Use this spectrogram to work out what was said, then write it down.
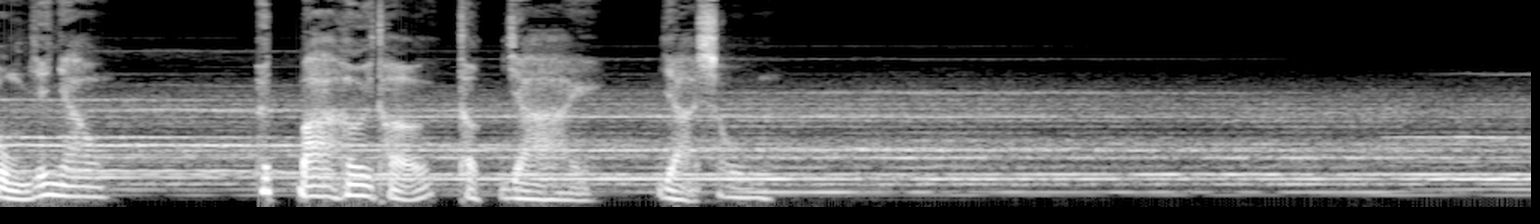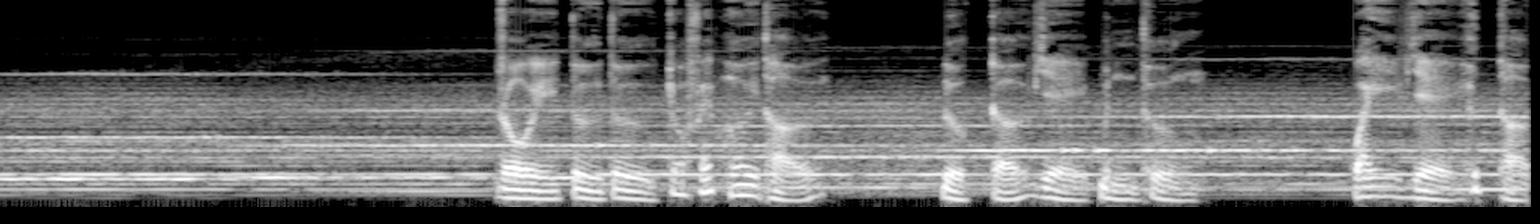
Cùng với nhau, hít ba hơi thở thật dài và sâu. Rồi từ từ cho phép hơi thở được trở về bình thường, quay về hít thở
